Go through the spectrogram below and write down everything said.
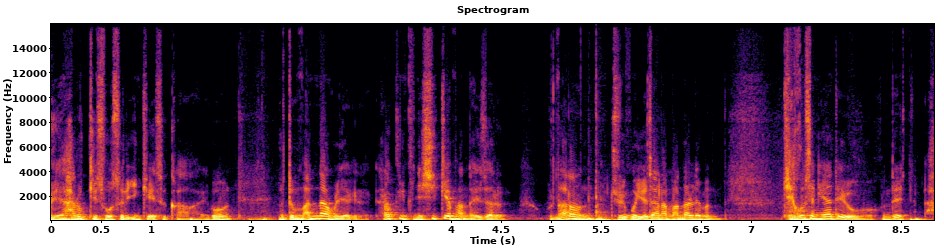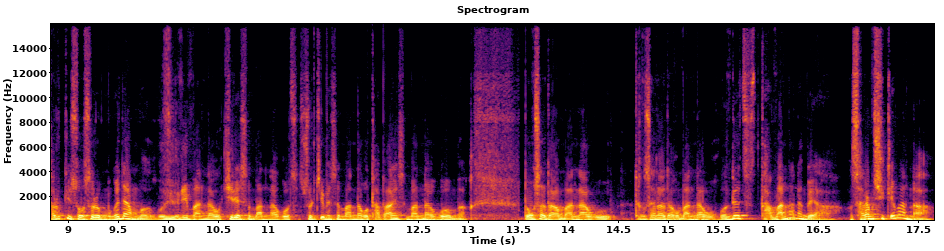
왜 하루키 소설이 인기가 있을까? 보면 어떤 만남을 이야기해. 하루키는 그냥 쉽게 만나, 여자를. 우리나라는 주인공 여자 하나 만나려면 개고생해야 돼요. 근데 하루키 소설은 뭐 그냥 뭐 우연히 만나고 길에서 만나고 술집에서 만나고 다방에서 만나고 막 똥 싸다가 만나고 등산하다가 만나고 온데서 다 만나는 거야. 사람 쉽게 만나.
